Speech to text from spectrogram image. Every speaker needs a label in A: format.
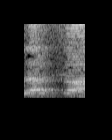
A: Let's go.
